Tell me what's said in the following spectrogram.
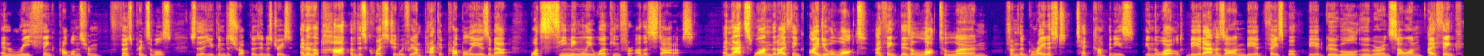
and rethink problems from first principles so that you can disrupt those industries. And then the part of this question, if we unpack it properly, is about what's seemingly working for other startups. And that's one that I think I do a lot. I think there's a lot to learn from the greatest tech companies in the world, be it Amazon, be it Facebook, be it Google, Uber, and so on. I think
